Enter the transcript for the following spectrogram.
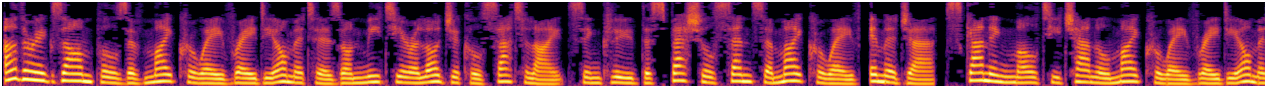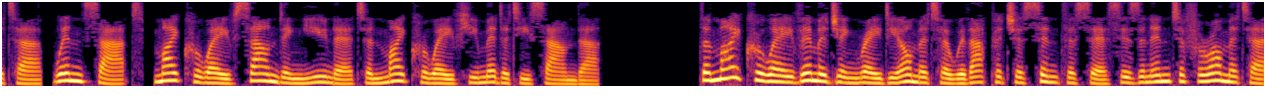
Other examples of microwave radiometers on meteorological satellites include the Special Sensor Microwave, Imager, Scanning Multi-Channel Microwave Radiometer, WINDSAT, Microwave Sounding Unit and Microwave Humidity Sounder. The microwave imaging radiometer with aperture synthesis is an interferometer,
